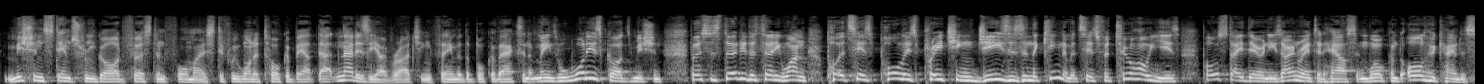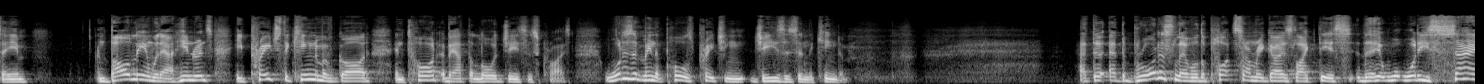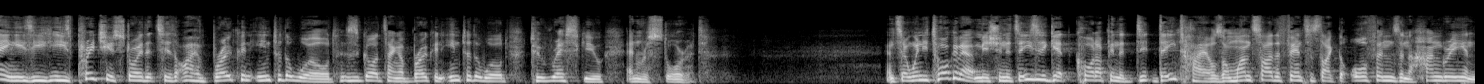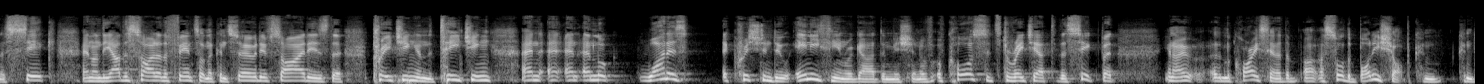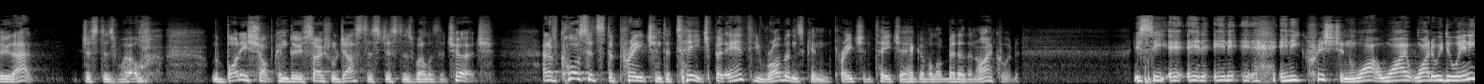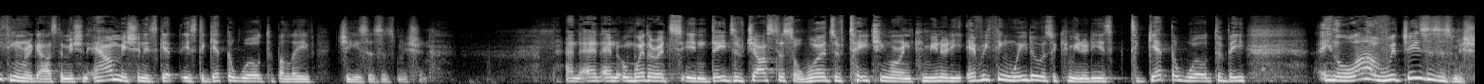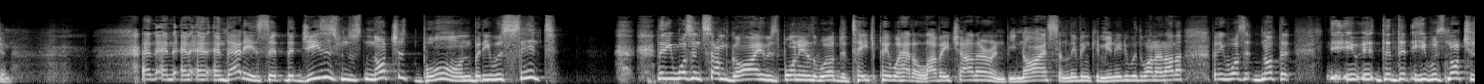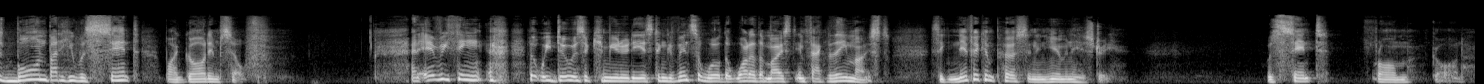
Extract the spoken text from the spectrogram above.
Mission stems from God first and foremost, if we want to talk about that. And that is the overarching theme of the book of Acts. And it means, well, what is God's mission? Verses 30 to 31, it says, Paul is preaching Jesus in the kingdom. It says, for two whole years, Paul stayed there in his own rented house and welcomed all who came to see him. And boldly and without hindrance, he preached the kingdom of God and taught about the Lord Jesus Christ. What does it mean that Paul's preaching Jesus in the kingdom? At the, at the broadest level, the plot summary goes like this. The, what he's saying is he, he's preaching a story that says, I have broken into the world. This is God saying, I've broken into the world to rescue and restore it. And so when you talk about mission, it's easy to get caught up in the d- details. On one side of the fence, it's like the orphans and the hungry and the sick. And on the other side of the fence, on the conservative side, is the preaching and the teaching. And, and, and look, why does a Christian do anything in regard to mission? Of, of course, it's to reach out to the sick, but you know, at the Macquarie Centre, the, I saw the body shop can can do that just as well. The body shop can do social justice just as well as the church. And of course, it's to preach and to teach, but Anthony Robbins can preach and teach a heck of a lot better than I could. You see, any, any, any Christian, why, why, why do we do anything in regards to mission? Our mission is, get, is to get the world to believe Jesus' mission. And, and, and whether it's in deeds of justice or words of teaching or in community, everything we do as a community is to get the world to be in love with Jesus' mission. And, and, and, and that is that, that Jesus was not just born, but he was sent. That he wasn't some guy who was born into the world to teach people how to love each other and be nice and live in community with one another. But he wasn't not that, that he was not just born, but he was sent by God himself. And everything that we do as a community is to convince the world that one of the most, in fact, the most significant person in human history was sent from God.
